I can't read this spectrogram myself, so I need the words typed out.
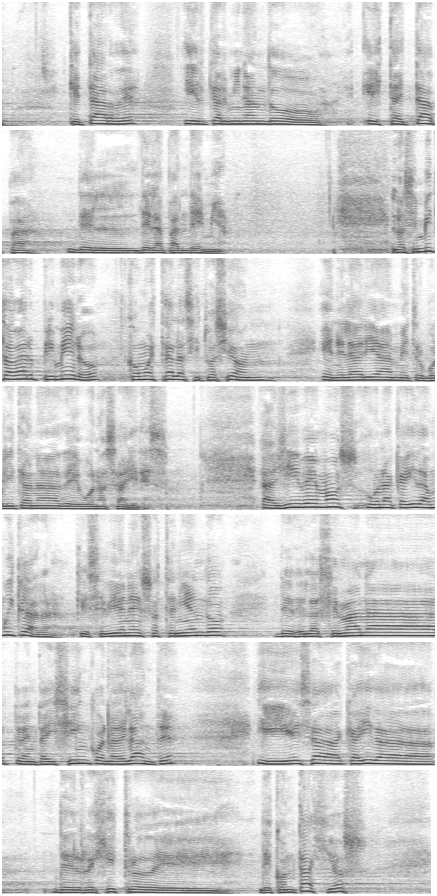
que tarde ir terminando esta etapa de la pandemia. Los invito a ver primero cómo está la situación en el área metropolitana de Buenos Aires. Allí vemos una caída muy clara que se viene sosteniendo desde la semana 35 en adelante y esa caída del registro de, contagios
